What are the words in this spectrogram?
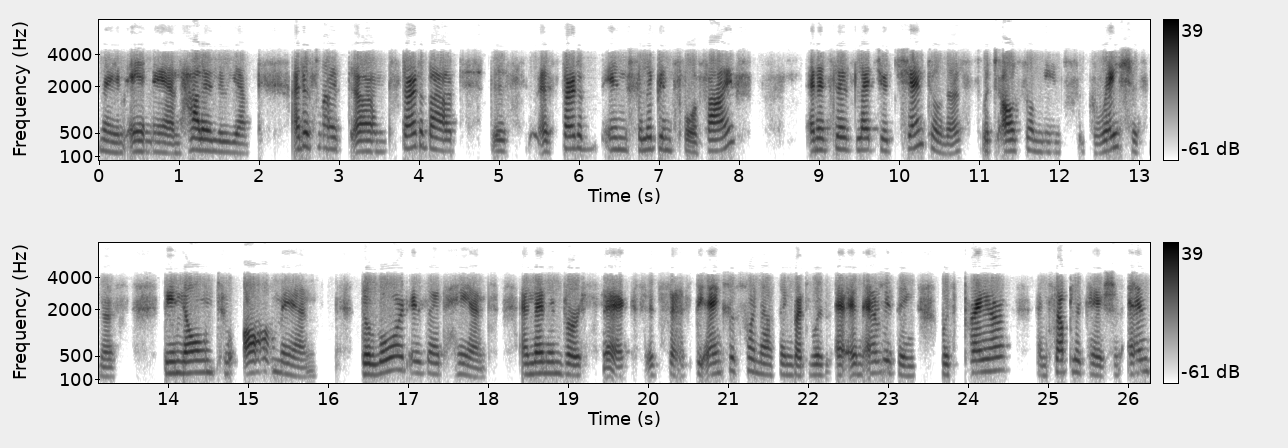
name. Amen. Hallelujah. I just want to um, start about this. Uh, start in Philippians four five. And it says, Let your gentleness, which also means graciousness, be known to all men. The Lord is at hand. And then in verse 6, it says, Be anxious for nothing, but with in everything, with prayer and supplication and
